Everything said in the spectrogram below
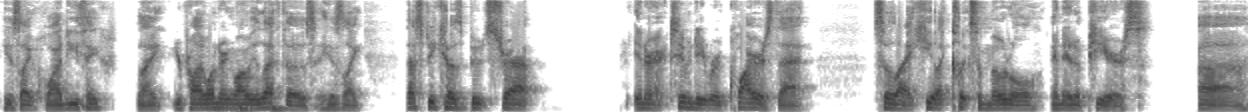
he's like, "Why do you think?" Like you're probably wondering why we left those, and he's like, "That's because Bootstrap interactivity requires that." So like he like clicks a modal and it appears. Uh,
